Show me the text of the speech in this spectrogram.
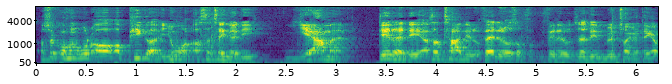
og så går hun rundt og, og pikker i jorden, og så tænker de, ja yeah, mand, det der er det, og så tager de noget fat i noget, så finder de ud, så er det et mødtryk, og tænker,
